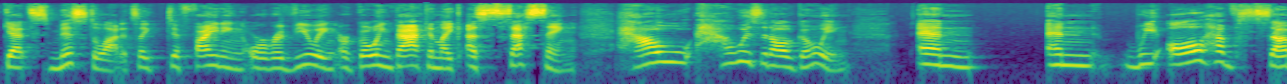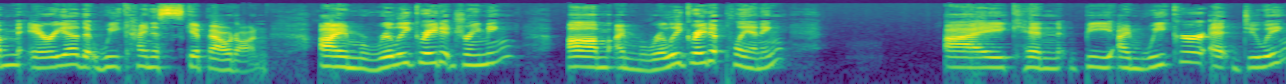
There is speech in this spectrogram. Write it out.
gets missed a lot. It's like defining or reviewing or going back and like assessing how how is it all going? And and we all have some area that we kind of skip out on. I'm really great at dreaming. Um, I'm really great at planning. I can be I'm weaker at doing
